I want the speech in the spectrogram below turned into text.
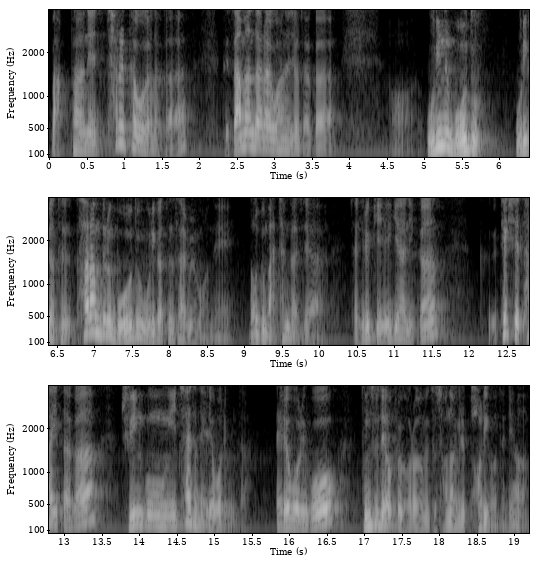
막판에 차를 타고 가다가 그 사만다라고 하는 여자가 어, 우리는 모두 우리 같은 사람들은 모두 우리 같은 삶을 원해. 너도 마찬가지야. 자 이렇게 얘기하니까 그 택시에 타 있다가 주인공이 차에서 내려버립니다. 내려버리고 분수대 옆을 걸어가면서 전화기를 버리거든요.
